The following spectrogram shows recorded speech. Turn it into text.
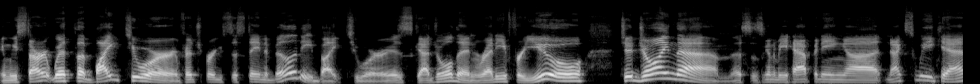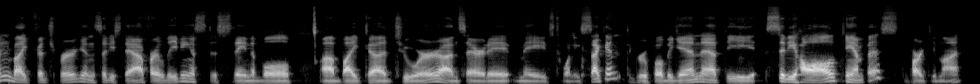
And we start with the bike tour. Fitchburg Sustainability Bike Tour is scheduled and ready for you to join them. This is going to be happening uh, next weekend. Bike Fitchburg and city staff are leading a sustainable uh, bike uh, tour on Saturday, May 22nd. The group will begin at the City Hall campus, the parking lot,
